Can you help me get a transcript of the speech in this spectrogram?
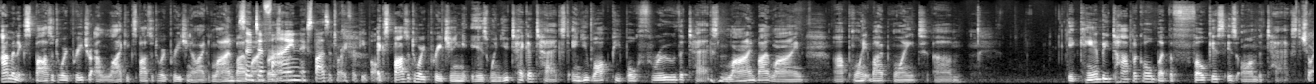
I'm an expository preacher. I like expository preaching. I like line by So line. verse by define expository for people. Expository preaching is when you take a text and you walk people through the text, line by line, uh, point by point. Um, it can be topical, but the focus is on the text. Sure.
